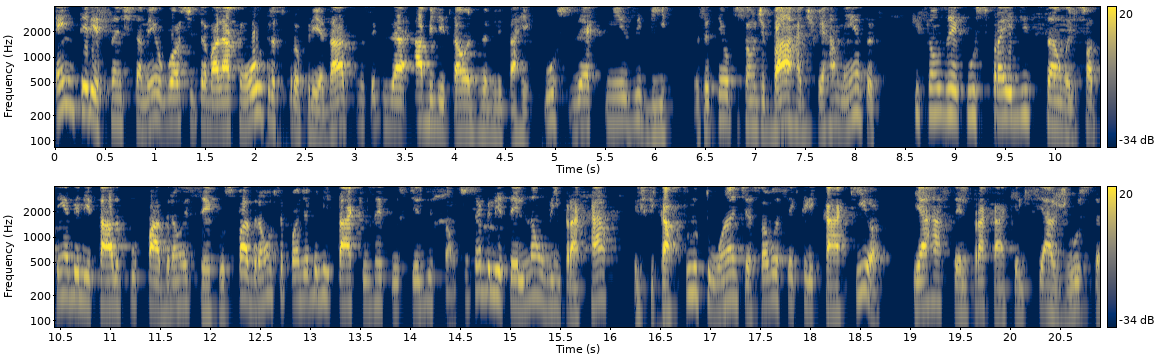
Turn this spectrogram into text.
É interessante também, eu gosto de trabalhar com outras propriedades, se você quiser habilitar ou desabilitar recursos, é aqui em exibir. Você tem a opção de barra de ferramentas, que são os recursos para edição. Ele só tem habilitado por padrão esse recurso padrão, você pode habilitar aqui os recursos de edição. Se você habilitar ele não vir para cá, ele ficar flutuante, é só você clicar aqui ó, e arrastar ele para cá, que ele se ajusta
